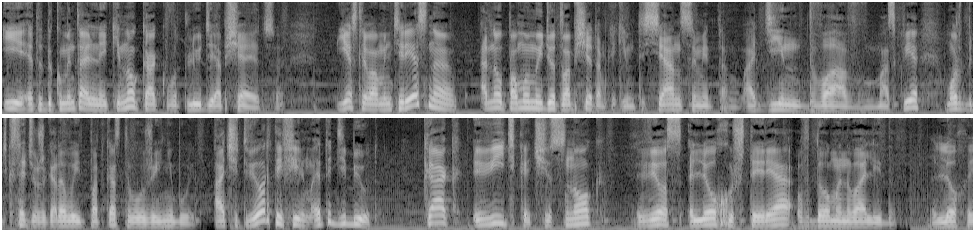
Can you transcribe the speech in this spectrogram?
И это документальное кино, как вот люди общаются. Если вам интересно, оно, по-моему, идет вообще там какими-то сеансами, там, один-два в Москве. Может быть, кстати, уже когда выйдет подкаст, его уже и не будет. А четвертый фильм — это дебют. Как Витька Чеснок вез Леху Штыря в дом инвалидов. Леха,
